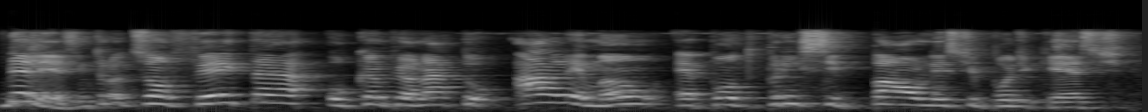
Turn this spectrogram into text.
Beleza, introdução feita. O campeonato alemão é ponto principal neste podcast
